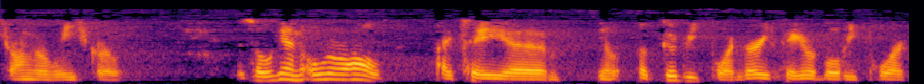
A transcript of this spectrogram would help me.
stronger wage growth. So again, overall, I'd say uh, you know a good report, very favorable report.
